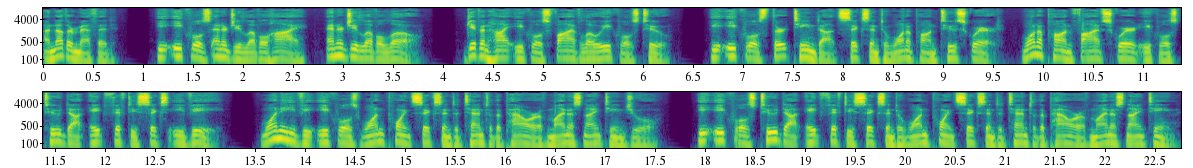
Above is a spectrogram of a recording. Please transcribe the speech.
Another method, E equals energy level high, energy level low. Given high equals 5 low equals 2. E equals 13.6 into 1 upon 2 squared. 1 upon 5 squared equals 2.856 EV. 1 EV equals 1.6 into 10 to the power of minus 19 joule. E equals 2.856 into 1.6 into 10 to the power of minus 19.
